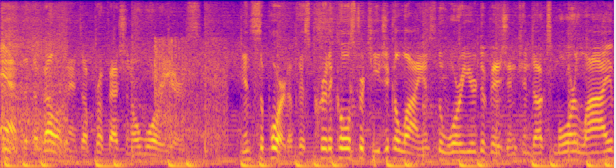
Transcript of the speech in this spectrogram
and the development of professional warriors. In support of this critical strategic alliance, the Warrior Division conducts more live,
